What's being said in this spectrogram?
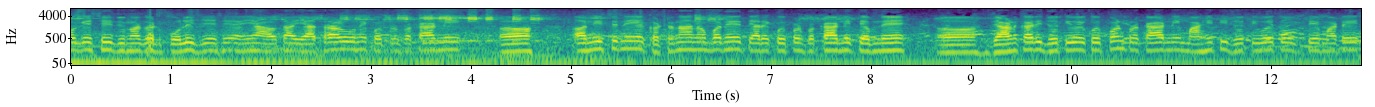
પગે છે, જુનાગઢ પોલીસ જે છે અહીંયા આવતા યાત્રાળુઓને કોઈ પણ પ્રકારની અનિચ્છનીય ઘટના ન બને, ત્યારે કોઈપણ પ્રકારની તેમને જાણકારી જોતી હોય કોઈપણ પ્રકારની માહિતી જોતી હોય, તો તે માટે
